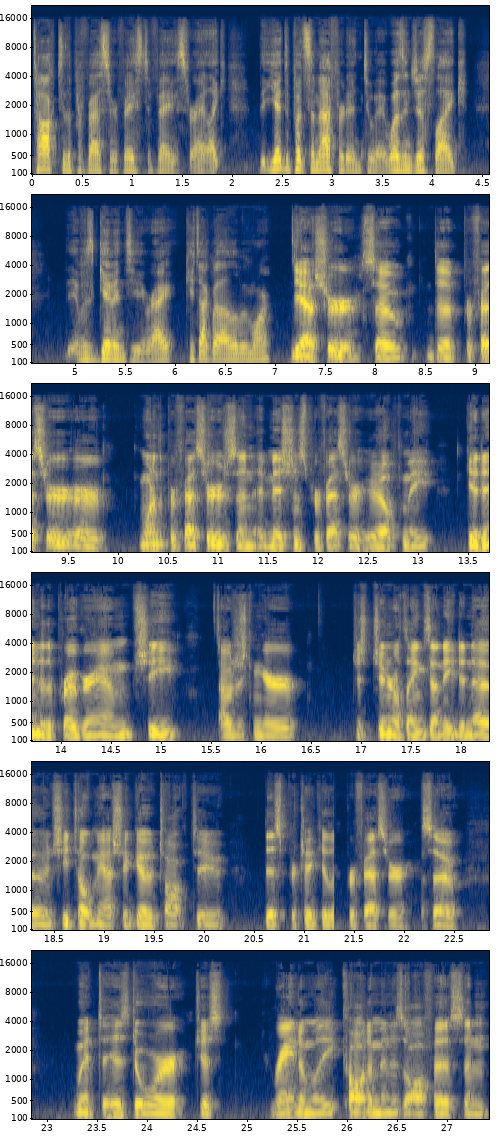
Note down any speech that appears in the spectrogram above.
talk to the professor face to face right? Like you had to put some effort into it. It wasn't just like it was given to you right? Can you talk about that a little bit more? Yeah sure. So the professor or one of the professors and admissions professor who helped me get into the program, she I was just giving her just general things I need to know, and she told me I should go talk to this particular professor. So went to his door, just randomly called him in his office and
